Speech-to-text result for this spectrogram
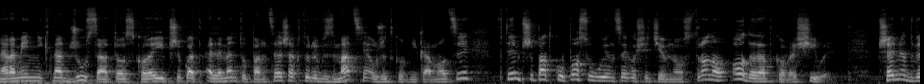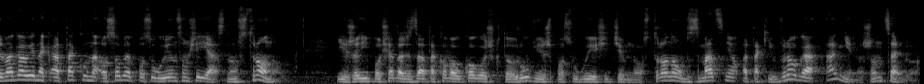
Naramiennik Nadjusa to z kolei przykład elementu pancerza, który wzmacnia użytkownika mocy, w tym przypadku posługującego się ciemną stroną o dodatkowe siły. Przedmiot wymagał jednak ataku na osobę posługującą się jasną stroną. Jeżeli posiadacz zaatakował kogoś, kto również posługuje się ciemną stroną, wzmacniał ataki wroga, a nie noszącego.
